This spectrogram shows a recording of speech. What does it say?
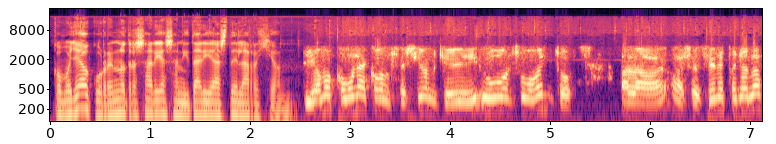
como ya ocurre en otras áreas sanitarias de la región. Digamos como una concesión que hubo en su momento a la Asociación Española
